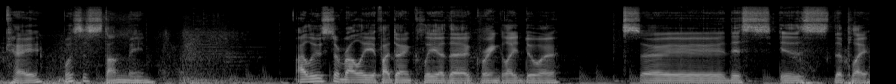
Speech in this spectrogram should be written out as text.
Okay, what's this stun mean? I lose to Rally if I don't clear the Greenglade Duo. So this is the play.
